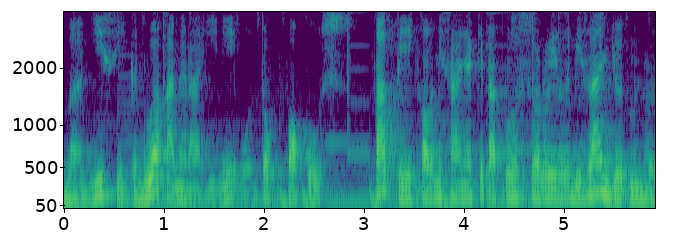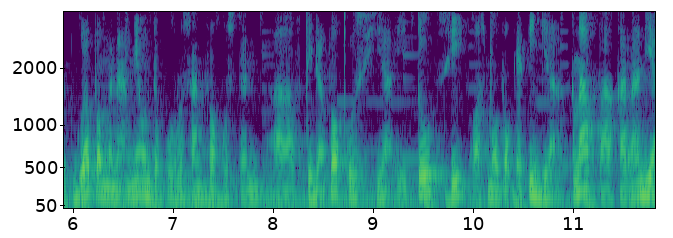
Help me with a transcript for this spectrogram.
bagi si kedua kamera ini untuk fokus. Tapi kalau misalnya kita telusuri lebih lanjut, menurut gue pemenangnya untuk urusan fokus dan uh, tidak fokus yaitu si Osmo Pocket 3. Kenapa? Karena dia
